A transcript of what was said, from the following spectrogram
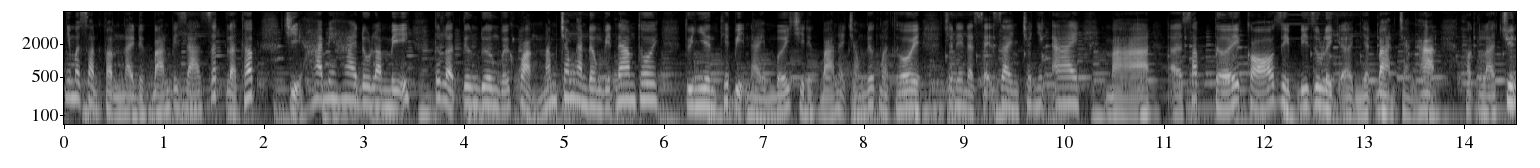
Nhưng mà sản phẩm này được bán với giá rất là thấp chỉ 22 đô la Mỹ tức là tương đương với khoảng 500 ngàn đồng Việt Nam thôi. Tuy nhiên thiết bị này mới chỉ được bán ở trong nước mà thôi cho nên là sẽ dành cho những ai mà uh, sắp tới có dịp đi du lịch ở Nhật Bản chẳng hạn hoặc là chuyên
